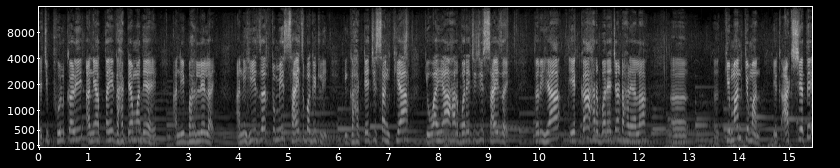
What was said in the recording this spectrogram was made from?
याची फुलकळी आणि आत्ता हे घाट्यामध्ये आहे आणि भरलेलं आहे. आणि ही जर तुम्ही साईज बघितली ही घाट्याची संख्या किंवा ह्या हरभऱ्याची जी साईज आहे तर ह्या एका हरभऱ्याच्या ढाळ्याला किमान किमान एक आठशे ते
